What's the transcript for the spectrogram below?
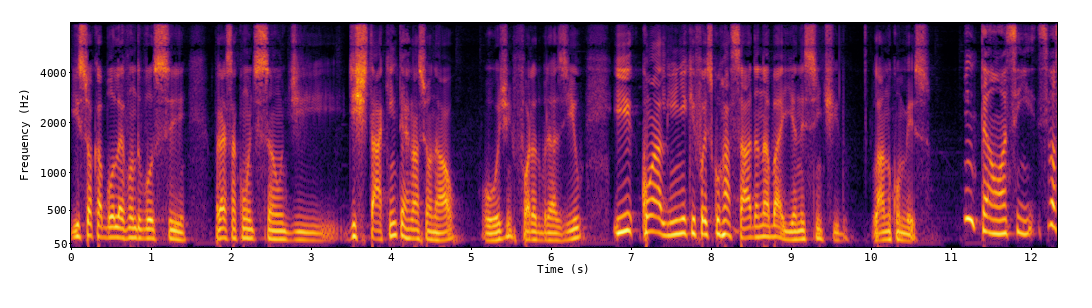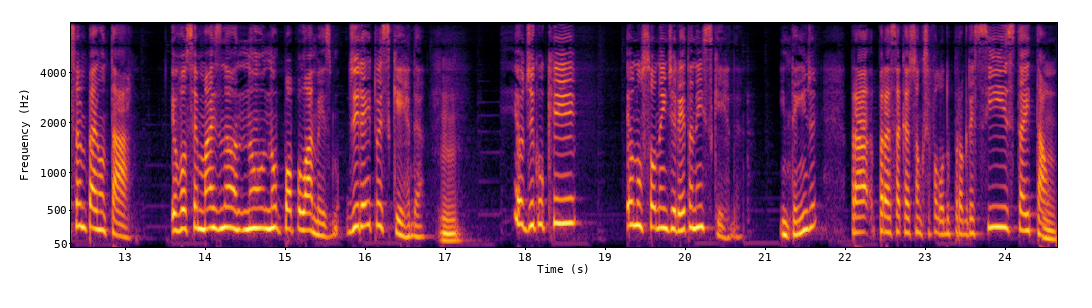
isso acabou levando você para essa condição de destaque internacional, hoje, fora do Brasil, e com a linha que foi escorraçada na Bahia nesse sentido, lá no começo. Então, assim, se você me perguntar, eu vou ser mais no, no- no popular mesmo. Direita ou esquerda? Hum. Eu digo que eu não sou nem direita nem esquerda. entende? Para essa questão que você falou do progressista e tal.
